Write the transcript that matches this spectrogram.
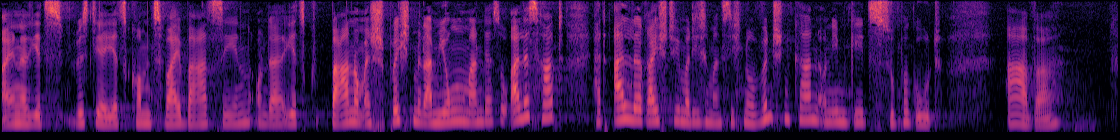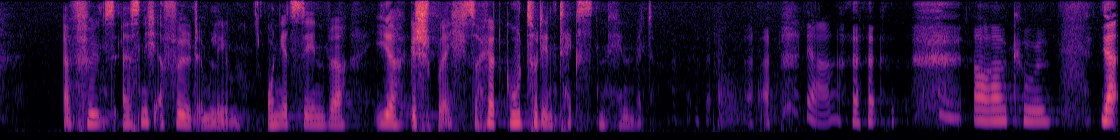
eine, jetzt wisst ihr, jetzt kommen zwei Barszenen und da jetzt Barnum, er spricht mit einem jungen Mann, der so alles hat, hat alle Reichtümer, die man sich nur wünschen kann und ihm geht es super gut. Aber erfüllt, er ist nicht erfüllt im Leben. Und jetzt sehen wir ihr Gespräch. So hört gut zu den Texten hin mit. ja. oh, cool. Ja,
